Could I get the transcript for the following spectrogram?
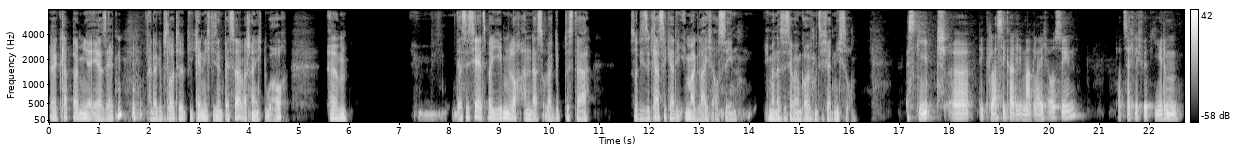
Äh, klappt bei mir eher selten. da gibt's Leute, die kenne ich, die sind besser, wahrscheinlich du auch. Ähm, das ist ja jetzt bei jedem Loch anders oder gibt es da so diese Klassiker, die immer gleich aussehen? Ich meine, das ist ja beim Golf mit Sicherheit nicht so. Es gibt äh, die Klassiker, die immer gleich aussehen. Tatsächlich wird jedem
